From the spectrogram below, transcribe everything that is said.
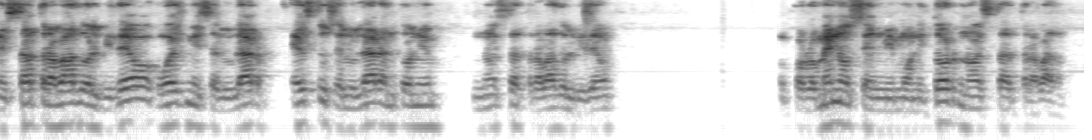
¿Está trabado el video o es mi celular? Es tu celular, Antonio. No está trabado el video. O por lo menos en mi monitor no está trabado.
